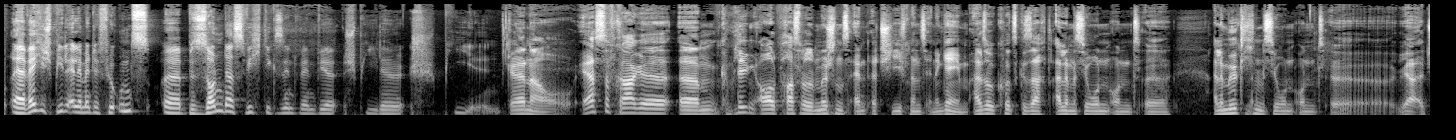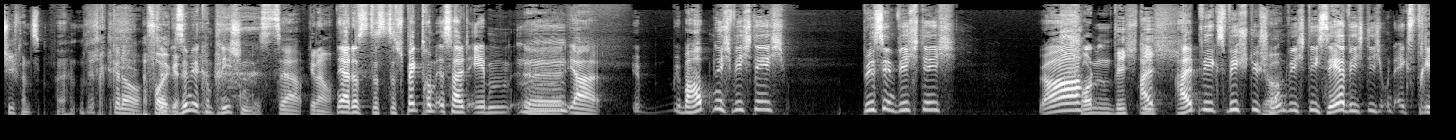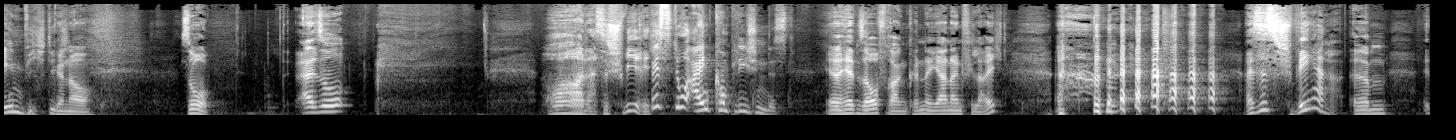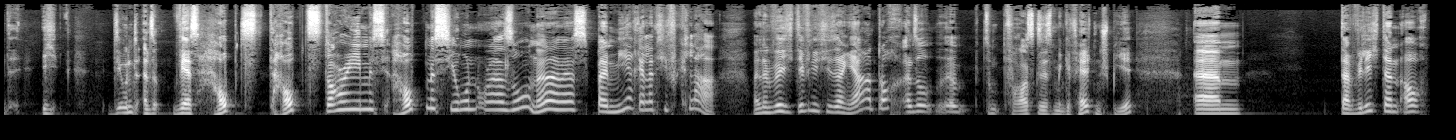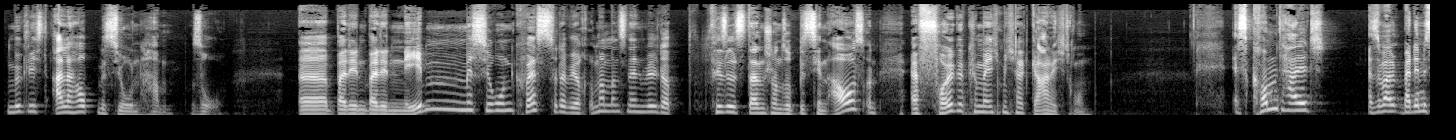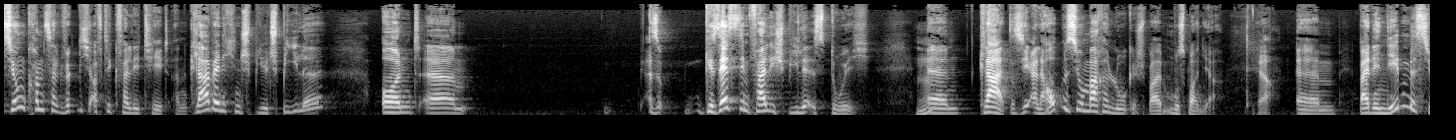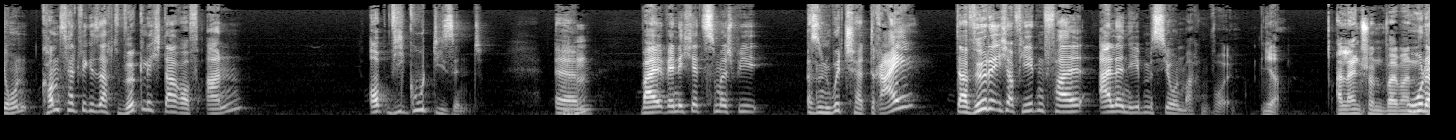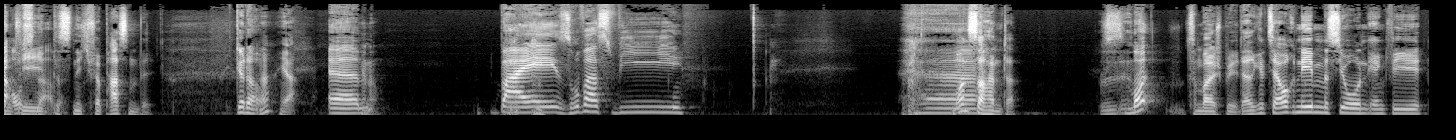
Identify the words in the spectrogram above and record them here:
äh, welche Spielelemente für uns äh, besonders wichtig sind, wenn wir Spiele spielen. Genau. Erste Frage, ähm, completing all possible missions and achievements in a game. Also kurz gesagt, alle Missionen und äh, alle möglichen Missionen und äh, ja, Achievements. Genau. Erfolge. Sind, sind wir Completionists, ja. Genau. Ja, das, das, das Spektrum ist halt eben, äh, ja, ü- überhaupt nicht wichtig, bisschen wichtig, ja, Schon wichtig. halb, halbwegs wichtig, Ja. schon wichtig, sehr wichtig und extrem wichtig. Genau. So. Also. Boah, das ist schwierig. Bist du ein Completionist? Ja, da hätten sie auch fragen können. Ja, nein, vielleicht. es ist schwer. Ähm, ich, die, und, also, wäre es Haupt, Hauptstory, Miss- Hauptmission oder so, ne, dann wäre es bei mir relativ klar. Weil dann würde ich definitiv sagen, ja, doch, also, äh, zum, vorausgesetzt, mir gefällt ein Spiel. Ähm, da will ich dann auch möglichst alle Hauptmissionen haben. So. Äh, bei den, bei den Nebenmissionen, Quests oder wie auch immer man es nennen will, da fizzelt es dann schon so ein bisschen aus und Erfolge kümmere ich mich halt gar nicht drum. Es kommt halt, also bei, bei der Mission kommt es halt wirklich auf die Qualität an. Klar, wenn ich ein Spiel spiele und, ähm, also gesetzt im Fall, ich spiele es durch. Ähm, klar, dass ich eine Hauptmission mache, logisch, weil muss man ja. Ja. Ähm, bei den Nebenmissionen kommt es halt, wie gesagt, wirklich darauf an, ob, wie gut die sind. Ähm, Weil, wenn ich jetzt zum Beispiel, also ein Witcher 3, da würde ich auf jeden Fall alle Nebenmissionen machen wollen. Ja. Allein schon, weil man Ohne irgendwie Ausnahme. das nicht verpassen will. Genau. Ne? Ja. Ähm, Genau. Bei sowas wie Monster Hunter Mo zum Beispiel. Da gibt's ja auch Nebenmissionen, irgendwie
